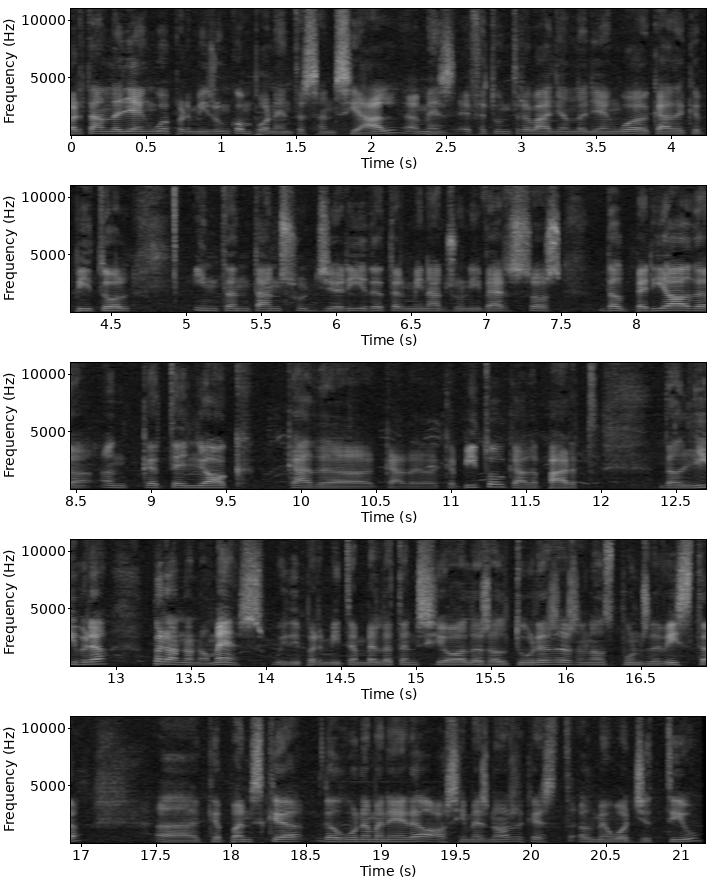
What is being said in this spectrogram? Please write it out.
Per tant, la llengua per mi és un component essencial. A més, he fet un treball en la llengua a cada capítol intentant suggerir determinats universos del període en què té lloc cada, cada capítol, cada part del llibre, però no només. Vull dir, per mi també l'atenció a les altures és en els punts de vista, eh, que pens que d'alguna manera, o si més no és aquest el meu objectiu,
